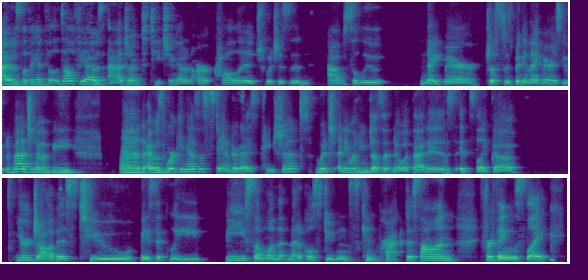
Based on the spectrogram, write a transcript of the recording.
i was living in philadelphia. I was adjunct teaching at an art college which is an absolute nightmare just as big a nightmare as you would imagine it would be. And i was working as a standardized patient which anyone who doesn't know what that is it's like a your job is to basically be someone that medical students can practice on for things like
